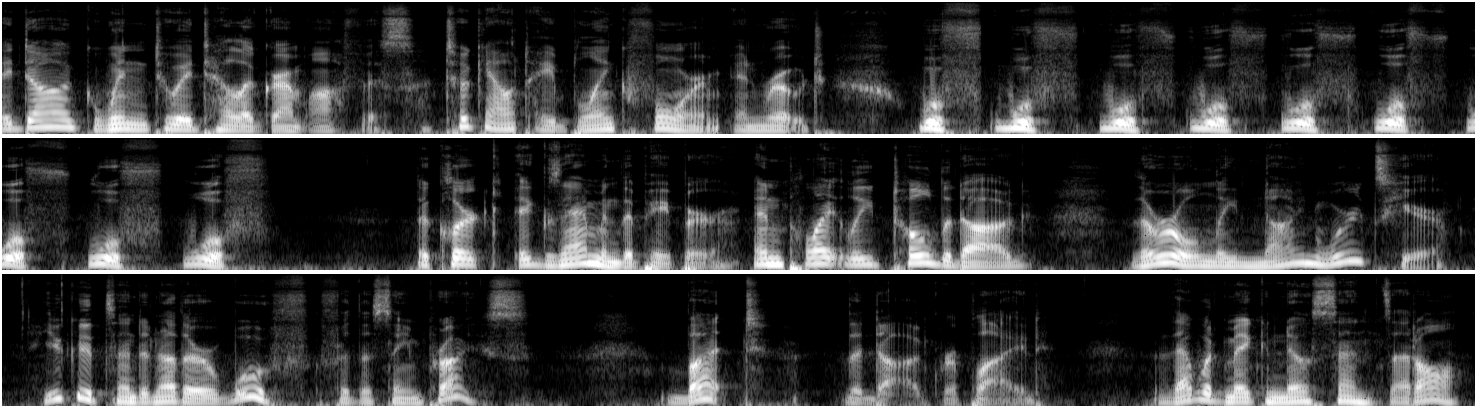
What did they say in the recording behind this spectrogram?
A dog went to a telegram office, took out a blank form, and wrote, Woof, woof, woof, woof, woof, woof, woof, woof, woof. The clerk examined the paper and politely told the dog, There are only nine words here. You could send another woof for the same price. But, the dog replied, that would make no sense at all.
